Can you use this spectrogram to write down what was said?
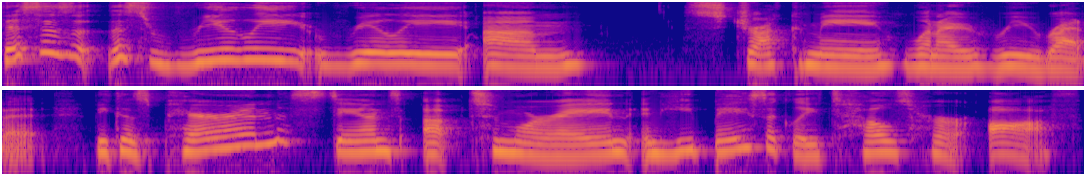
this is this really really um struck me when I reread it because Perrin stands up to Moiraine and he basically tells her off.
